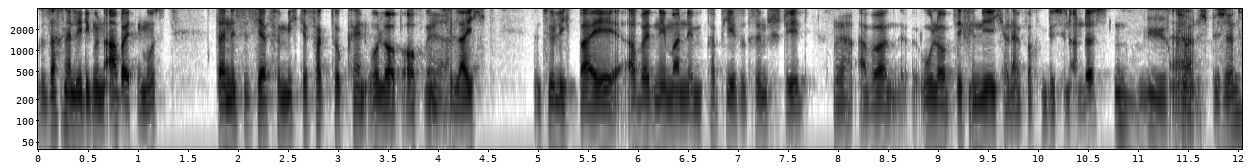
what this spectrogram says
Sachen erledigen und arbeiten musst, dann ist es ja für mich de facto kein Urlaub, auch wenn es Ja. vielleicht natürlich bei Arbeitnehmern im Papier so drin steht. Ja. Aber Urlaub definiere ich halt einfach ein bisschen anders. Ein kleines bisschen.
